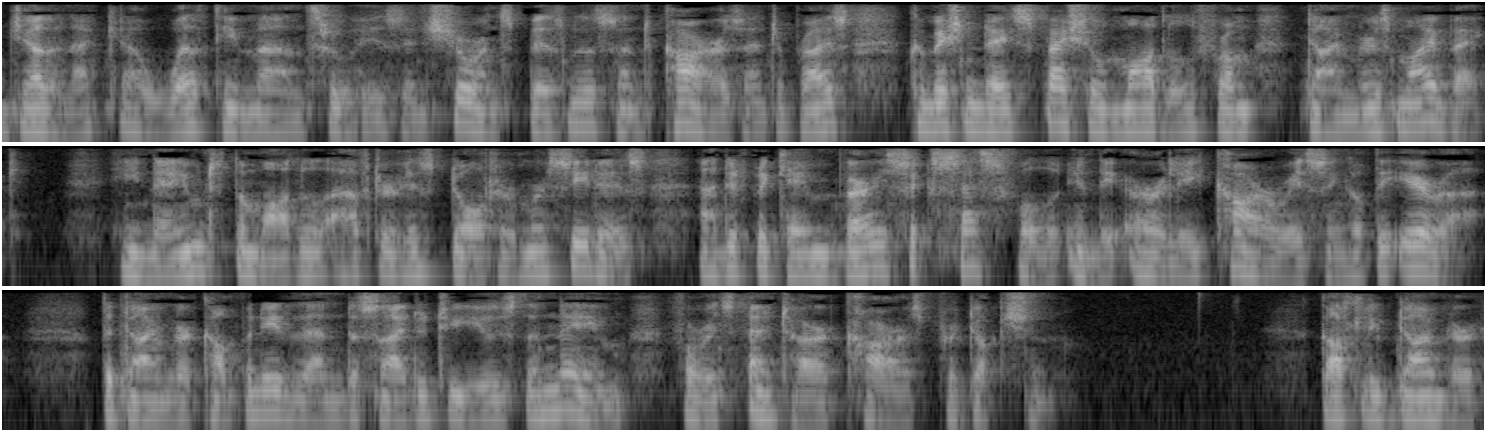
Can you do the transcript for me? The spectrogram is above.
Jelinek, a wealthy man through his insurance business and cars enterprise, commissioned a special model from Daimler's Maybach. He named the model after his daughter Mercedes, and it became very successful in the early car racing of the era. The Daimler company then decided to use the name for its entire car's production. Gottlieb Daimler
